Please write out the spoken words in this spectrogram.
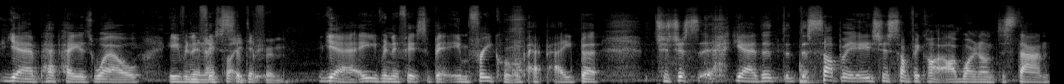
yeah, and Pepe as well. Even if it's slightly a bit- different. yeah, even if it's a bit infrequent with Pepe, but just just yeah, the the, the sub is just something I, I won't understand.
